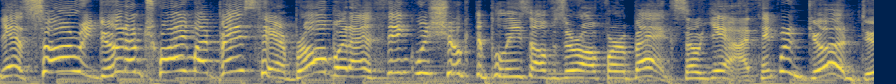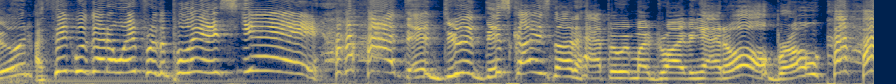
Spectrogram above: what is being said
Yeah, sorry, dude. I'm trying my best here, bro. But I think we shook the police officer off our back. So yeah, I think we're good, dude. I think we gotta wait for the police. And dude, this guy's not happy with my driving at all, bro.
